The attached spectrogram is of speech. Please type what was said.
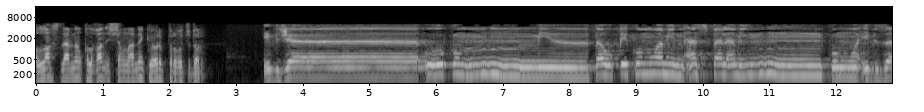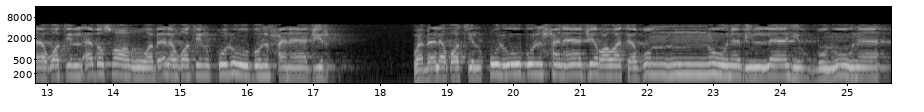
Alloh sizlarning qilgan ishinglarni ko'rib turg'uchidir. إذ جاءوكم من فوقكم ومن أسفل منكم وإذ زاغت الأبصار وبلغت القلوب الحناجر وبلغت القلوب الحناجر وتظنون بالله الظنونا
